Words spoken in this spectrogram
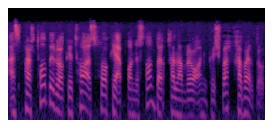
از پرتاب راکت ها از خاک افغانستان بر قلمرو آن کشور خبر داد.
